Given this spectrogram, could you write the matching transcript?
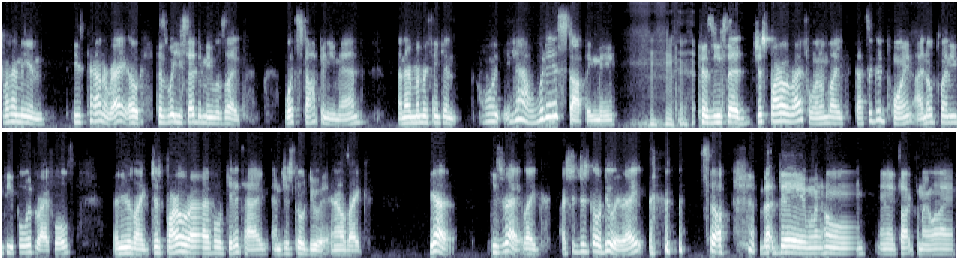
but I mean, he's kind of right. Oh, because what you said to me was like, what's stopping you, man? And I remember thinking, oh yeah, what is stopping me? Because you said just borrow a rifle, and I'm like, that's a good point. I know plenty of people with rifles, and you're like, just borrow a rifle, get a tag, and just go do it. And I was like, yeah, he's right. Like I should just go do it, right? so that day I went home and I talked to my wife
